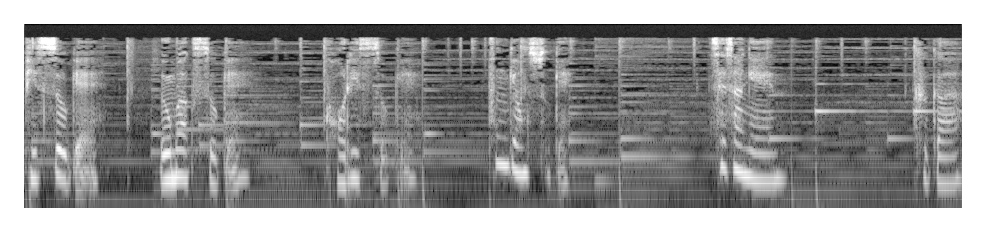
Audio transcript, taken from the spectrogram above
빛 속에, 음악 속에, 거리 속에, 풍경 속에. 세상엔 그가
